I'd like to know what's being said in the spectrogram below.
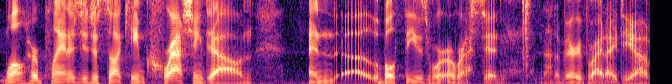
Well, her plan, as you just saw, came crashing down and uh, both thieves were arrested. Not a very bright idea.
